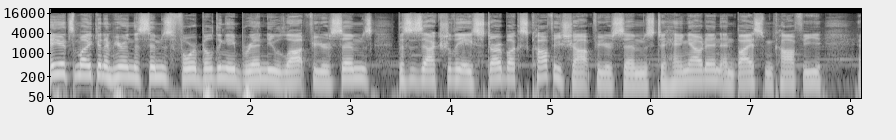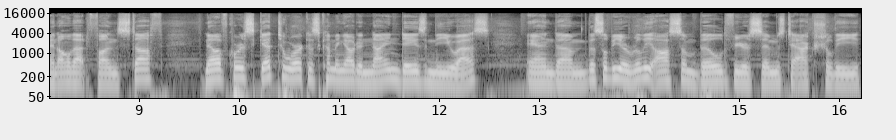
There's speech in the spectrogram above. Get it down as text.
Hey, it's Mike and I'm here in The Sims 4 building a brand new lot for your Sims. This is actually a Starbucks coffee shop for your Sims to hang out in and buy some coffee and all that fun stuff. Now, of course, Get to Work is coming out in 9 days in the US, and um, this will be a really awesome build for your Sims to actually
